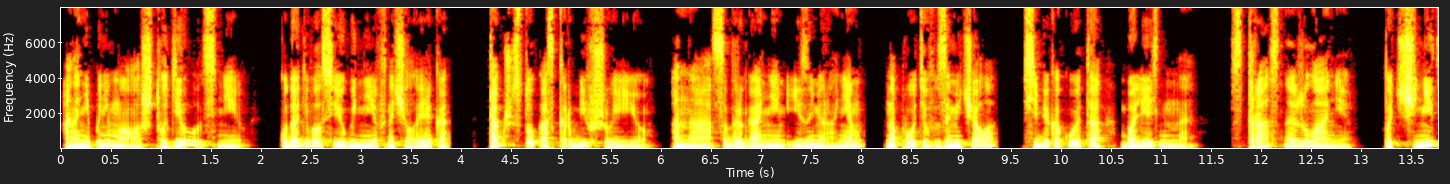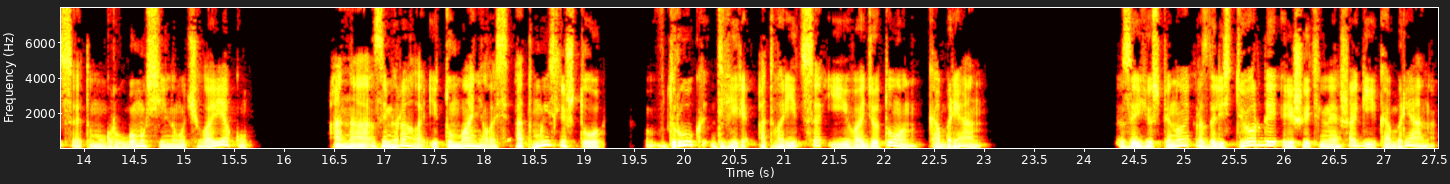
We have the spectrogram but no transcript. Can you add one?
Она не понимала, что делать с нею, куда девался ее гнев на человека, так жестоко оскорбившего ее. Она с содроганием и замиранием, напротив, замечала в себе какое-то болезненное, страстное желание подчиниться этому грубому сильному человеку. Она замирала и туманилась от мысли, что вдруг дверь отворится и войдет он, Кабрян, за ее спиной раздались твердые решительные шаги Кабриана.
